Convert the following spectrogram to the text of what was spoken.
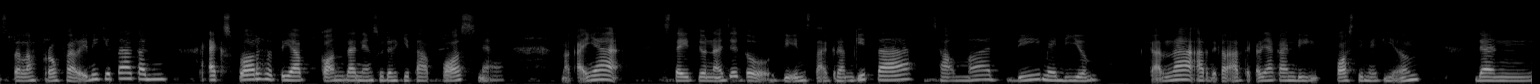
setelah profile ini kita akan explore setiap konten yang sudah kita post. Nah, makanya stay tune aja tuh di Instagram kita sama di Medium. Karena artikel-artikelnya akan di-post di Medium dan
